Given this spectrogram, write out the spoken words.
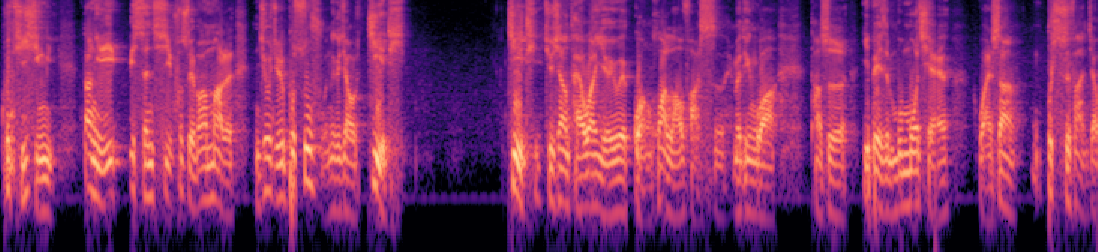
会提醒你。当你一生气或嘴巴骂人，你就会觉得不舒服，那个叫戒体。具体就像台湾有一位广化老法师，有没有听过？他是一辈子不摸钱，晚上不吃饭，叫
